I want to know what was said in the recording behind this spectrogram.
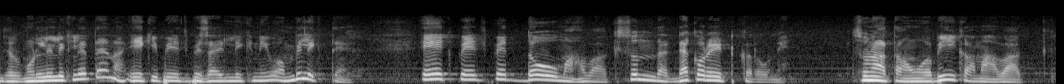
जब मुरली लिख लेते हैं ना, एक ही पेज पे साइड लिखनी, वो हम भी लिखते हैं। एक पेज पे दो महावाक्य, सुंदर डेकोरेट करो उन्हें। सुनाता हूँ अभी का महावाक्य।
